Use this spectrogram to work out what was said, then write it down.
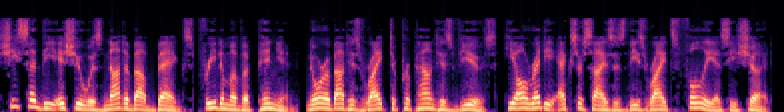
She said the issue was not about Begg's freedom of opinion, nor about his right to propound his views, he already exercises these rights fully as he should.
